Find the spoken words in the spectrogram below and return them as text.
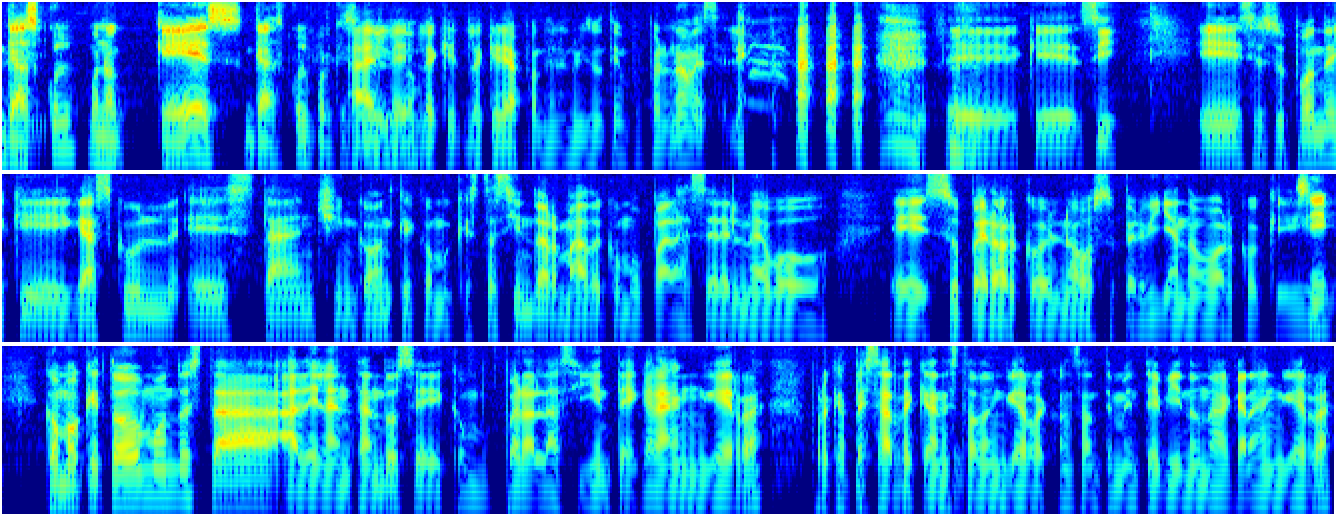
Gaskul, bueno, que es Gaskul porque se ah, le, quería poner al mismo tiempo, pero no me salió. Eh, que sí, eh, se supone que Gaskul es tan chingón que como que está siendo armado como para ser el nuevo eh, super orco, el nuevo supervillano orco que como que todo el mundo está adelantándose como para la siguiente gran guerra, porque a pesar de que han estado en guerra constantemente viene una gran guerra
